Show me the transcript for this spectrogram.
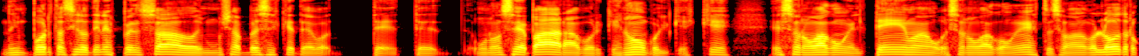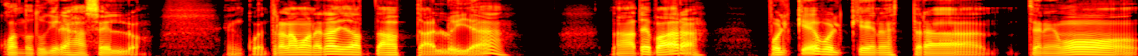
no importa si lo tienes pensado, hay muchas veces que te, te- te- uno se para porque no, porque es que eso no va con el tema, o eso no va con esto, eso va con lo otro, cuando tú quieres hacerlo. Encuentra la manera de adap- adaptarlo y ya. Nada te para. ¿Por qué? Porque nuestra. Tenemos.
